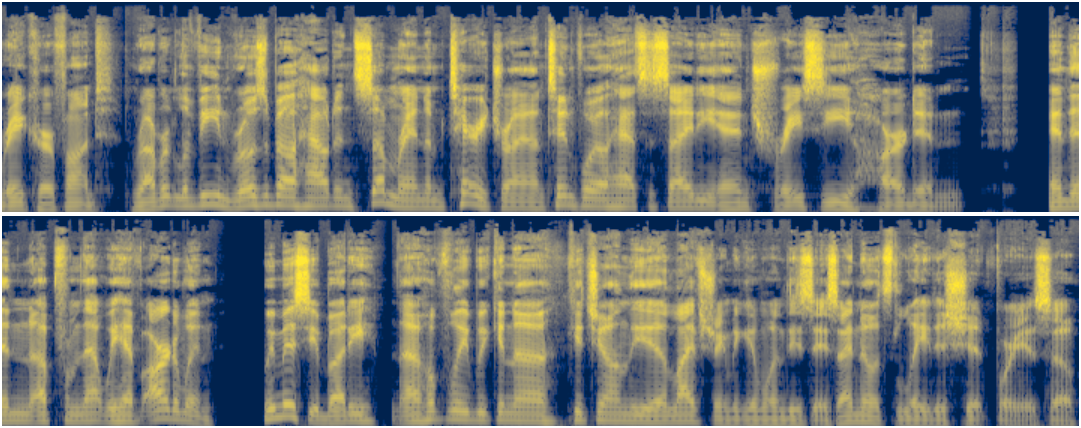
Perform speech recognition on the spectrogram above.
Ray Kerfont, Robert Levine, Rosabelle Howden, Some Random, Terry Tryon, Tinfoil Hat Society, and Tracy Harden. And then up from that, we have Arduin. We miss you, buddy. Uh, hopefully, we can uh, get you on the uh, live stream again one of these days. I know it's late as shit for you. So,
